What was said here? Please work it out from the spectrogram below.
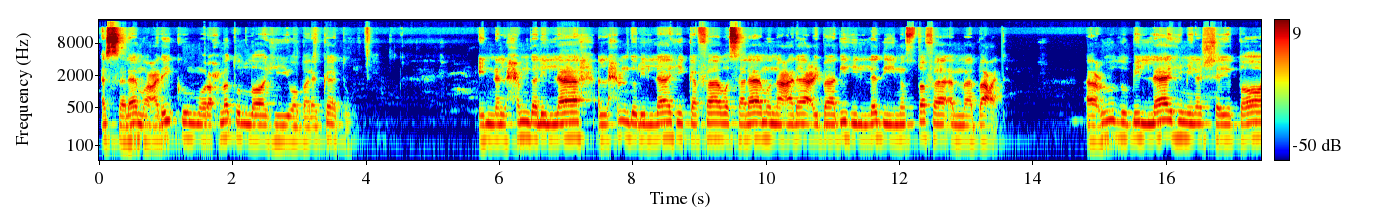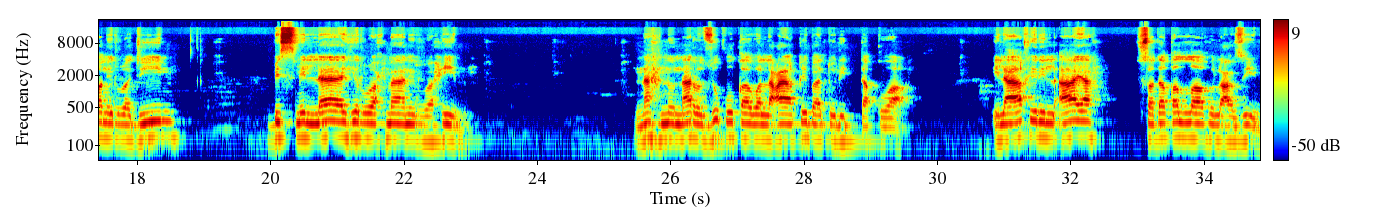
السلام عليكم ورحمة الله وبركاته. إن الحمد لله الحمد لله كفى وسلام على عباده الذي اصطفى أما بعد. أعوذ بالله من الشيطان الرجيم. بسم الله الرحمن الرحيم. نحن نرزقك والعاقبة للتقوى. ইলাখিরিল আয়াহ সদাকাল্লাহুল আজিম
